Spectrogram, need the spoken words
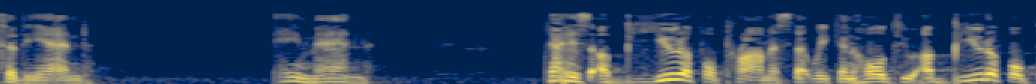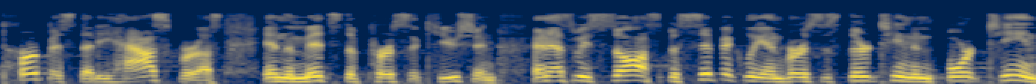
to the end. Amen. That is a beautiful promise that we can hold to, a beautiful purpose that He has for us in the midst of persecution. And as we saw specifically in verses 13 and 14,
